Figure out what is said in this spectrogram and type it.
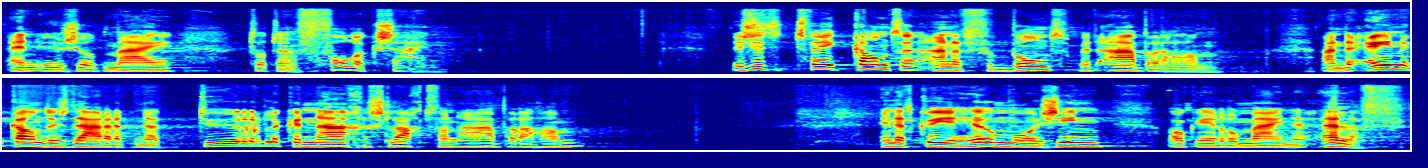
en u zult mij tot een volk zijn. Er zitten twee kanten aan het verbond met Abraham. Aan de ene kant is daar het natuurlijke nageslacht van Abraham. En dat kun je heel mooi zien ook in Romeinen 11.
